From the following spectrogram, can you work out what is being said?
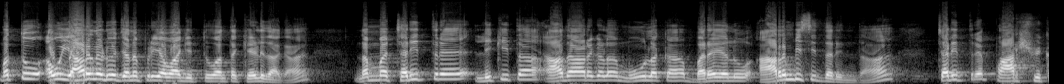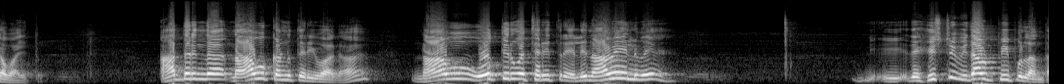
ಮತ್ತು ಅವು ಯಾರ ನಡುವೆ ಜನಪ್ರಿಯವಾಗಿತ್ತು ಅಂತ ಕೇಳಿದಾಗ, ನಮ್ಮ ಚರಿತ್ರೆ, ಲಿಖಿತ ಆಧಾರಗಳ ಮೂಲಕ ಬರೆಯಲು ಆರಂಭಿಸಿದ್ದರಿಂದ ಚರಿತ್ರೆ ಪಾರ್ಶ್ವಿಕವಾಯಿತು. ಆದ್ದರಿಂದ ನಾವು ಕಣ್ಣು ತೆರೆಯುವಾಗ, ನಾವು ಓದ್ತಿರುವ ಚರಿತ್ರೆಯಲ್ಲಿ ನಾವೇ ಇಲ್ವೇ? ದ ಹಿಸ್ಟ್ರಿ ವಿದೌಟ್ ಪೀಪಲ್ ಅಂತ.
